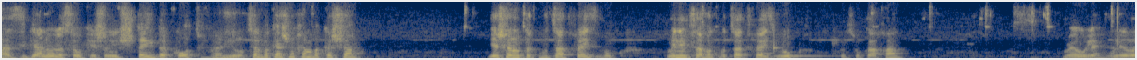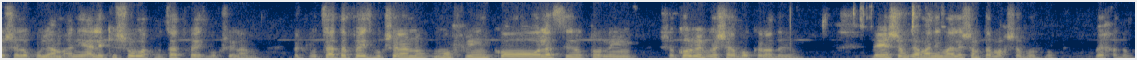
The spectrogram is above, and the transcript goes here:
אז הגענו לסוף, יש לנו שתי דקות, ואני רוצה לבקש מכם בקשה. יש לנו את הקבוצת פייסבוק. מי נמצא בקבוצת פייסבוק? תעשו ככה. מעולה, אני רואה שלא כולם. אני אעלה קישור לקבוצת פייסבוק שלנו. בקבוצת הפייסבוק שלנו מופיעים כל הסרטונים של כל מפגשי הבוקר עד היום. ויש שם גם, אני מעלה שם את המחשבות בו, וכדומה.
